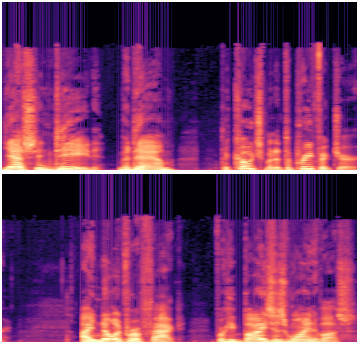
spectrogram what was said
Yes, indeed, madame, the coachman at the prefecture. I know it for a fact, for he buys his wine of us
